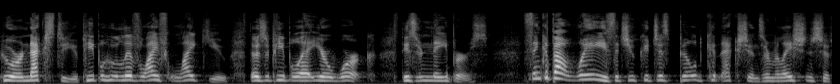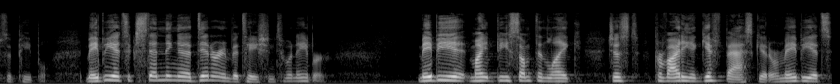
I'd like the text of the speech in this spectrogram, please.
who are next to you, people who live life like you. Those are people at your work, these are neighbors. Think about ways that you could just build connections and relationships with people. Maybe it's extending a dinner invitation to a neighbor. Maybe it might be something like just providing a gift basket, or maybe it's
